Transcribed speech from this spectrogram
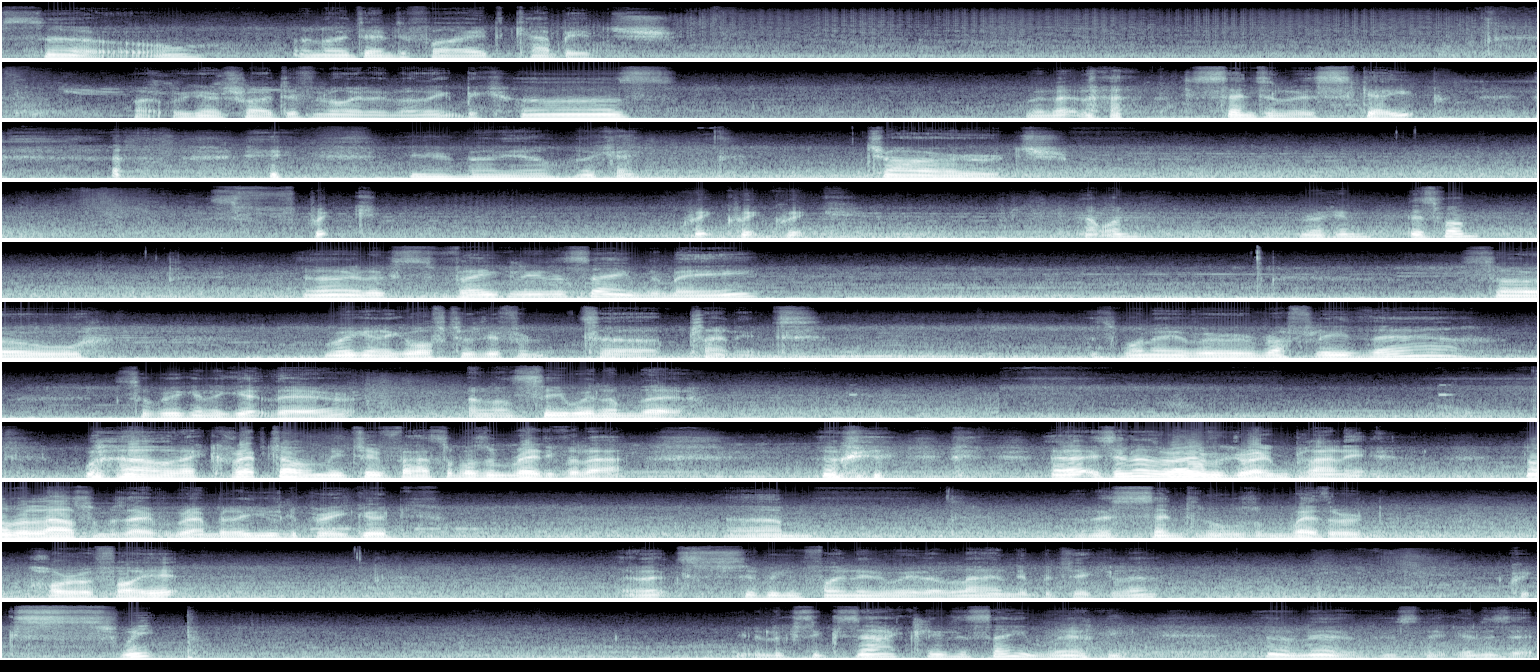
So, unidentified cabbage. Right, we're going to try a different island, I think, because we let that sentinel escape. you bloody hell. Okay. Charge. Quick. Quick, quick, quick. That one? You reckon? This one? Uh, it looks vaguely the same to me. So we're going to go off to a different uh, planet. There's one over roughly there. So we're going to get there and I'll see when I'm there. Well, that crept over me too fast. I wasn't ready for that. Okay. Uh, it's another overgrown planet. Not the last one was overgrown, but they're usually pretty good. Um, unless sentinels and weather horrify it. Uh, let's see if we can find any way to land in particular. Quick sweep. It looks exactly the same, really. Oh no, that's no good, is it?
